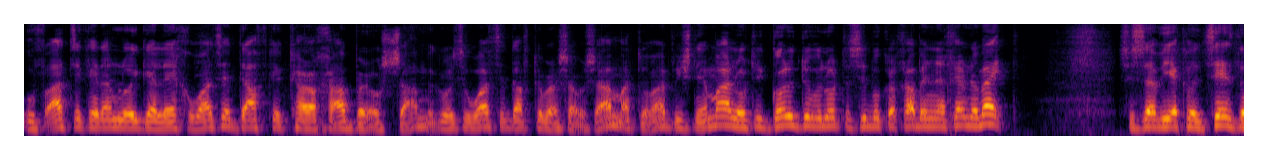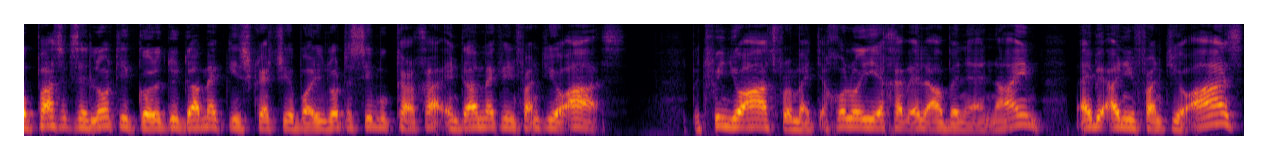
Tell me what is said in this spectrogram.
ופעתה כנם לא יגלך, וואט זה דווקא קרחה בראשם, וואט זה דווקא בראשם, מה אתה אומר? ושנאמר, לא תתגולדו ולא תשימו קרחה ביניכם למת. So it says, the pasuk says, "Lo titgolodu, don't make you scratch your body, lo tasimu karcha, and don't make it in front of your eyes, between your eyes for a minute. Maybe only in front of your eyes.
